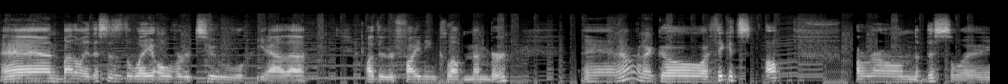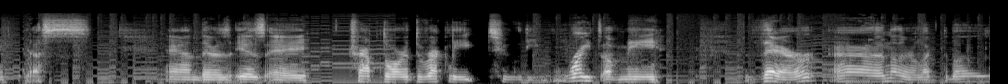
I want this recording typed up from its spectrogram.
And by the way, this is the way over to, yeah, the other fighting club member. And I'm gonna go, I think it's up around this way, yes. And there is a trapdoor directly to the right of me there. Uh, another electabuzz.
